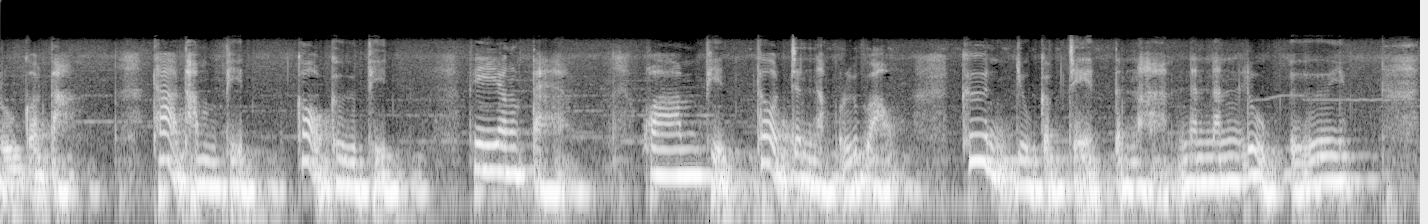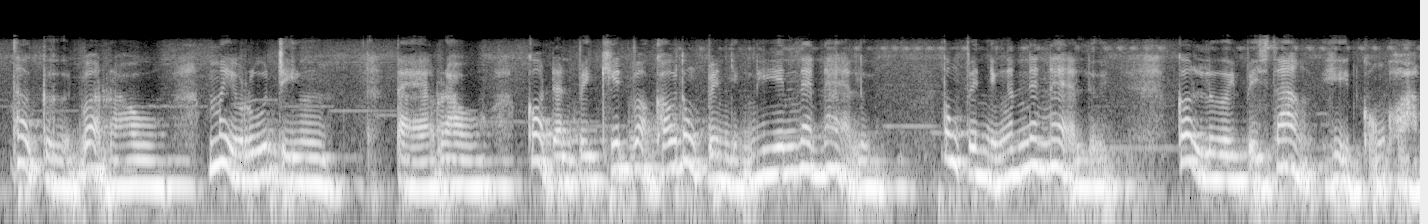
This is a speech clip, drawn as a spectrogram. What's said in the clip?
รู้ก็ตาม ถ้าทำผิดก็คือผิด เพียงแต่ ความผิดโทษจะหนักหรือเบา ขึ้นอยู่กับเจตนานั้นๆ ลูกเอ๋ยถ้าเกิดว่าเราไม่รู้จริง แต่เราก็ดันไปคิดว่าเขาต้องเป็นอย่างนี้แน่ ๆ เลย ต้องเป็นอย่างนั้นแน่ ๆ เลย ก็เลยไปสร้างเหตุของความ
